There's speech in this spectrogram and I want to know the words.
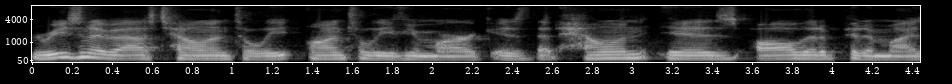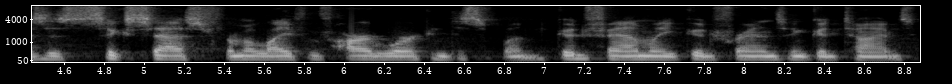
The reason I've asked Helen to leave, on to leave your mark is that Helen is all that epitomizes success from a life of hard work and discipline, good family, good friends, and good times.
